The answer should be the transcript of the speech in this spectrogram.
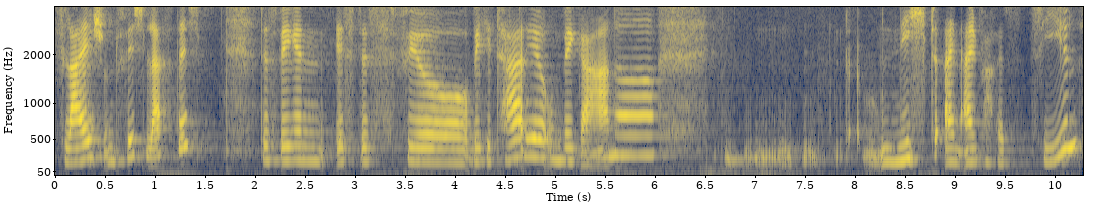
fleisch- und fischlastig. Deswegen ist es für Vegetarier und Veganer nicht ein einfaches Ziel,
